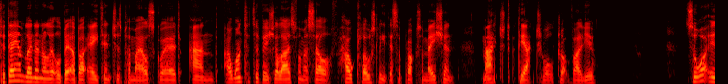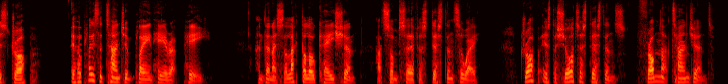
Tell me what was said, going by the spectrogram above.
Today I'm learning a little bit about 8 inches per mile squared and I wanted to visualize for myself how closely this approximation matched the actual drop value. So what is drop? If I place a tangent plane here at P and then I select the location at some surface distance away, drop is the shortest distance from that tangent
